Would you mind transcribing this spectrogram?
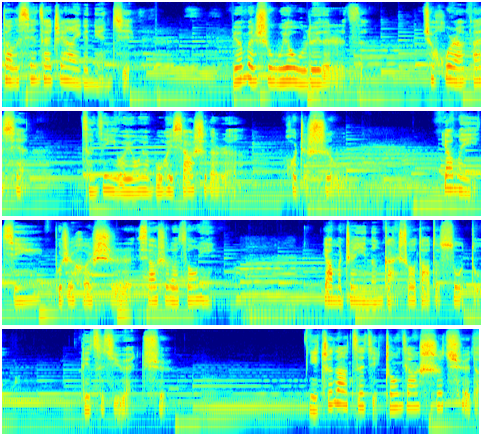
到了现在这样一个年纪，原本是无忧无虑的日子，却忽然发现。曾经以为永远不会消失的人，或者事物，要么已经不知何时消失了踪影，要么正以能感受到的速度离自己远去。你知道自己终将失去的，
